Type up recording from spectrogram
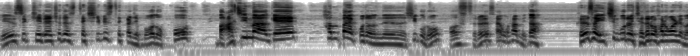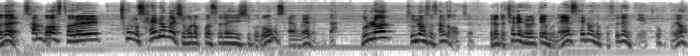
1스킬에 최대 스택 12스택까지 모아놓고 마지막에 한 발 꽂아 넣는 식으로 버스트를 사용을 합니다. 그래서 이 친구를 제대로 활용하려면은 3버스터를 총 3명을 집어넣고 쓰는 식으로 사용해야 됩니다. 물론 2명수 상관없어요. 그래도 최대 효율 때문에 3명 넣고 쓰는 게 좋고요.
